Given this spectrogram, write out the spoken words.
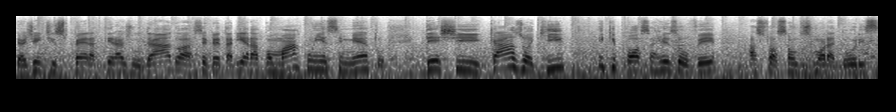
e a gente espera ter ajudado a secretaria a tomar conhecimento deste caso aqui e que possa resolver a situação dos moradores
